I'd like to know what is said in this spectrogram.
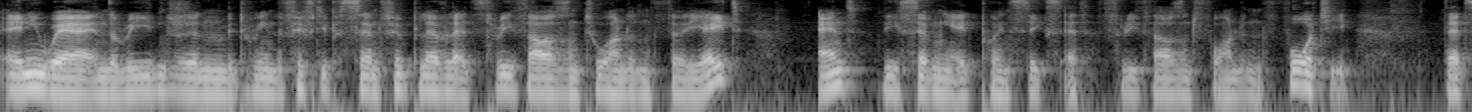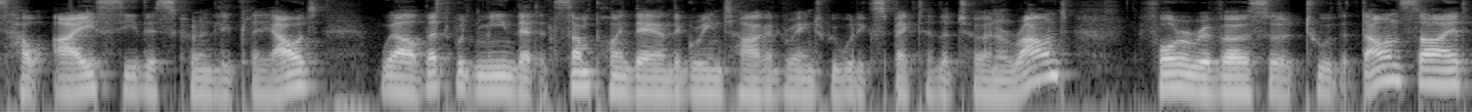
anywhere in the region between the 50% FIB level at 3,238 and the 78.6 at 3,440. That's how I see this currently play out. Well, that would mean that at some point there in the green target range, we would expect the turnaround for a reversal to the downside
